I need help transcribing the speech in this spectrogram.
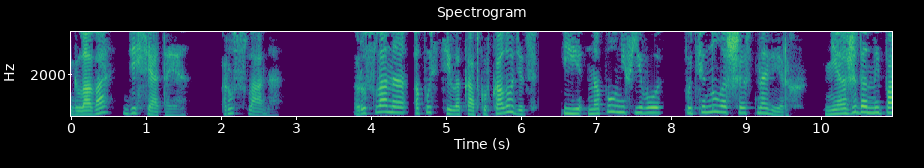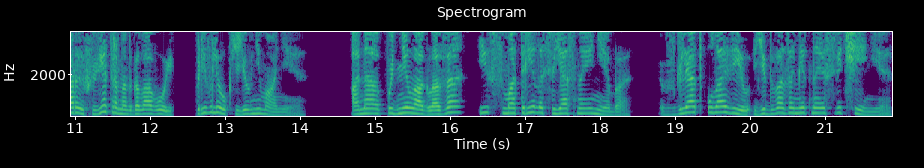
Глава десятая. Руслана. Руслана опустила катку в колодец и, наполнив его, потянула шест наверх. Неожиданный порыв ветра над головой привлек ее внимание. Она подняла глаза и всмотрелась в ясное небо. Взгляд уловил едва заметное свечение,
